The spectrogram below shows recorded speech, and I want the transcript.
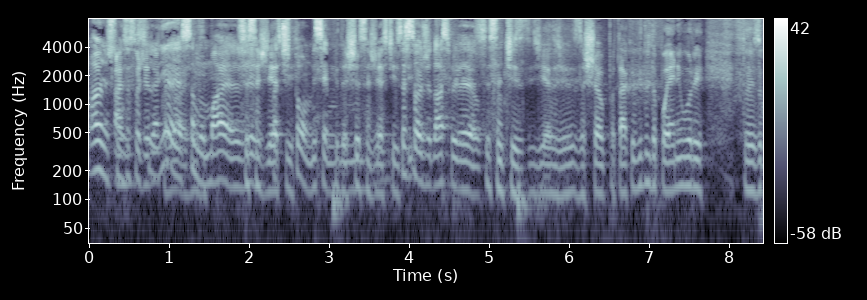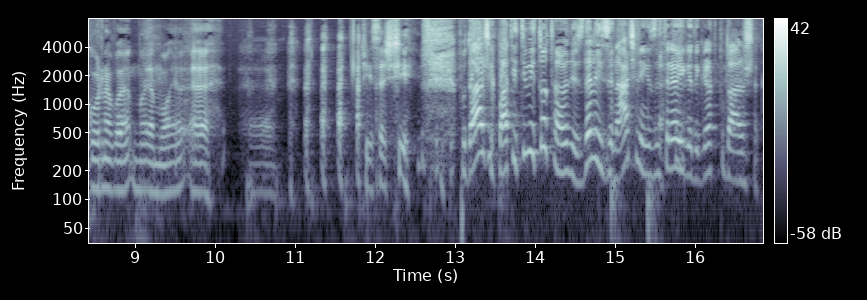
A, A, se so že rekli, Ja, sem v maju, Se sem že pač to, mislim, vidiš, še sem že čisto- Vse so že das videli. Se sem čez že, že zašel po tako. Vidim, da po eni uri, to je zgornja moja, moja uh, če se že. Podaljšek, pa ti ti vi to tam vidiš, zdaj je izenačen in zdaj treba ga igrati podaljšek.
